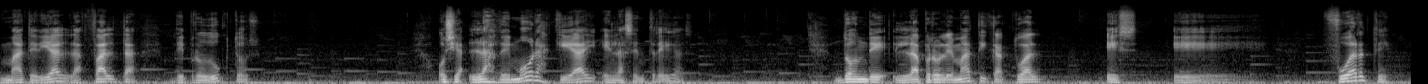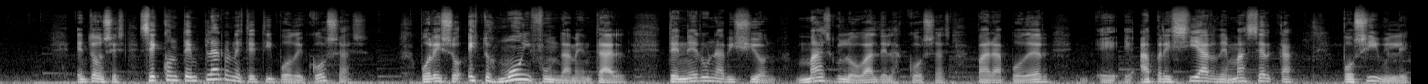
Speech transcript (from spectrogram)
material, la falta de productos. O sea, las demoras que hay en las entregas, donde la problemática actual es eh, fuerte. Entonces, se contemplaron este tipo de cosas. Por eso esto es muy fundamental, tener una visión más global de las cosas para poder eh, eh, apreciar de más cerca posible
